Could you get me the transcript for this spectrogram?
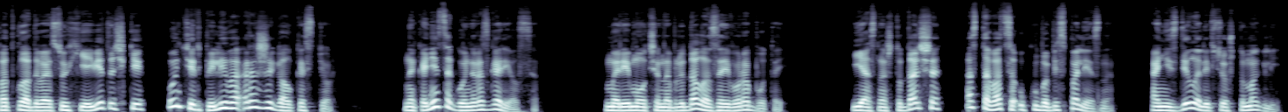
Подкладывая сухие веточки, он терпеливо разжигал костер. Наконец огонь разгорелся. Мэри молча наблюдала за его работой. Ясно, что дальше оставаться у Куба бесполезно. Они сделали все, что могли.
